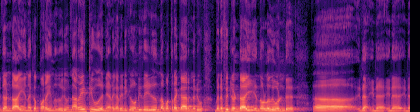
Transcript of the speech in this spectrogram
ഇതുണ്ടായി എന്നൊക്കെ പറയുന്നത് ഒരു നറേറ്റീവ് തന്നെയാണ്. കാരണം എനിക്ക് തോന്നുന്നു ഇത് എഴുതുന്ന പത്രക്കാരനൊരു ബെനഫിറ്റ് ഉണ്ടായി എന്നുള്ളത് കൊണ്ട് ഇന ഇന ഇന ഇന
